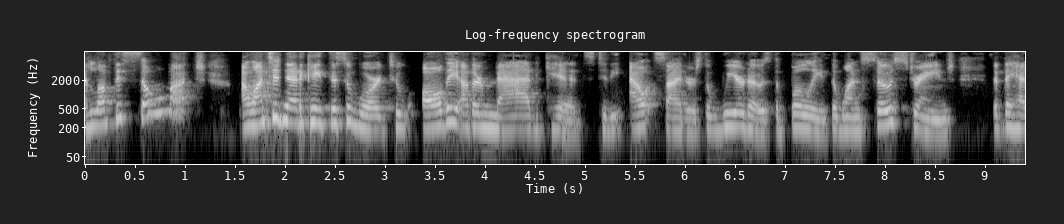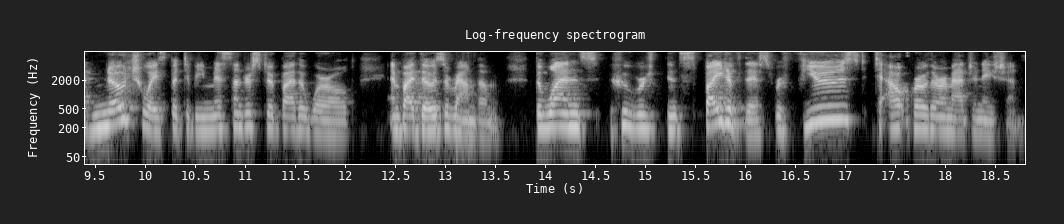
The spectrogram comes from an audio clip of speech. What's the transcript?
I love this so much. I want to dedicate this award to all the other mad kids, to the outsiders, the weirdos, the bullied, the ones so strange that they had no choice but to be misunderstood by the world and by those around them. The ones who, in spite of this, refused to outgrow their imagination,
